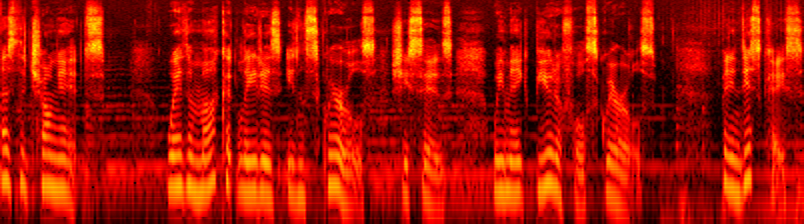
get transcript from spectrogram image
as the Chongettes. We're the market leaders in squirrels, she says. We make beautiful squirrels. But in this case,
